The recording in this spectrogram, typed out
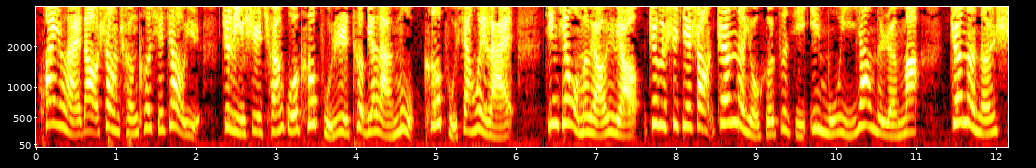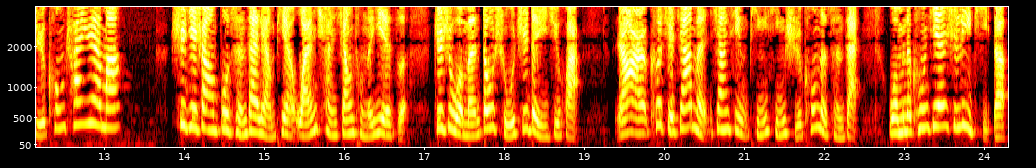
欢迎来到上城科学教育，这里是全国科普日特别栏目《科普向未来》。今天我们聊一聊，这个世界上真的有和自己一模一样的人吗？真的能时空穿越吗？世界上不存在两片完全相同的叶子，这是我们都熟知的一句话。然而，科学家们相信平行时空的存在，我们的空间是立体的。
